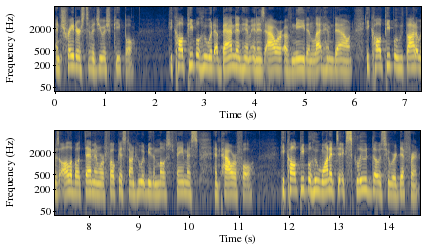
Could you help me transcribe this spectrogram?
and traitors to the Jewish people. He called people who would abandon him in his hour of need and let him down. He called people who thought it was all about them and were focused on who would be the most famous and powerful. He called people who wanted to exclude those who were different.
